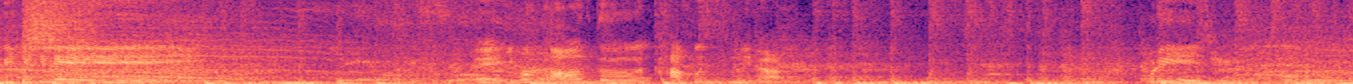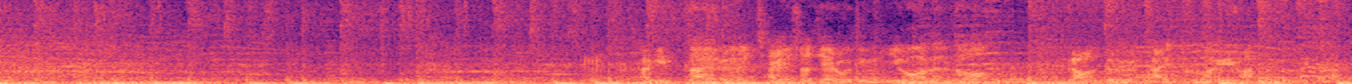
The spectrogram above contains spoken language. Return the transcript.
비치네. 네 이번 라운드 다 꽂습니다. 프리즈. 오 네, 자기 스타일을 자유자재로 지금 이용하면서 라운드를 깔끔하게 마쳤습니다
